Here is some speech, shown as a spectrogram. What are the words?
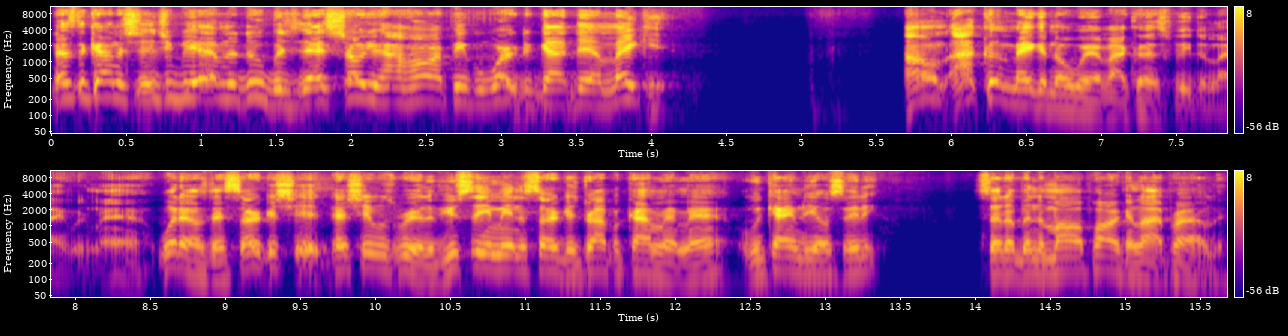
That's the kind of shit you be having to do, but that show you how hard people work to goddamn make it. I, I couldn't make it nowhere if I couldn't speak the language, man. What else? That circus shit? That shit was real. If you see me in the circus, drop a comment, man. We came to your city, set up in the mall parking lot, probably.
